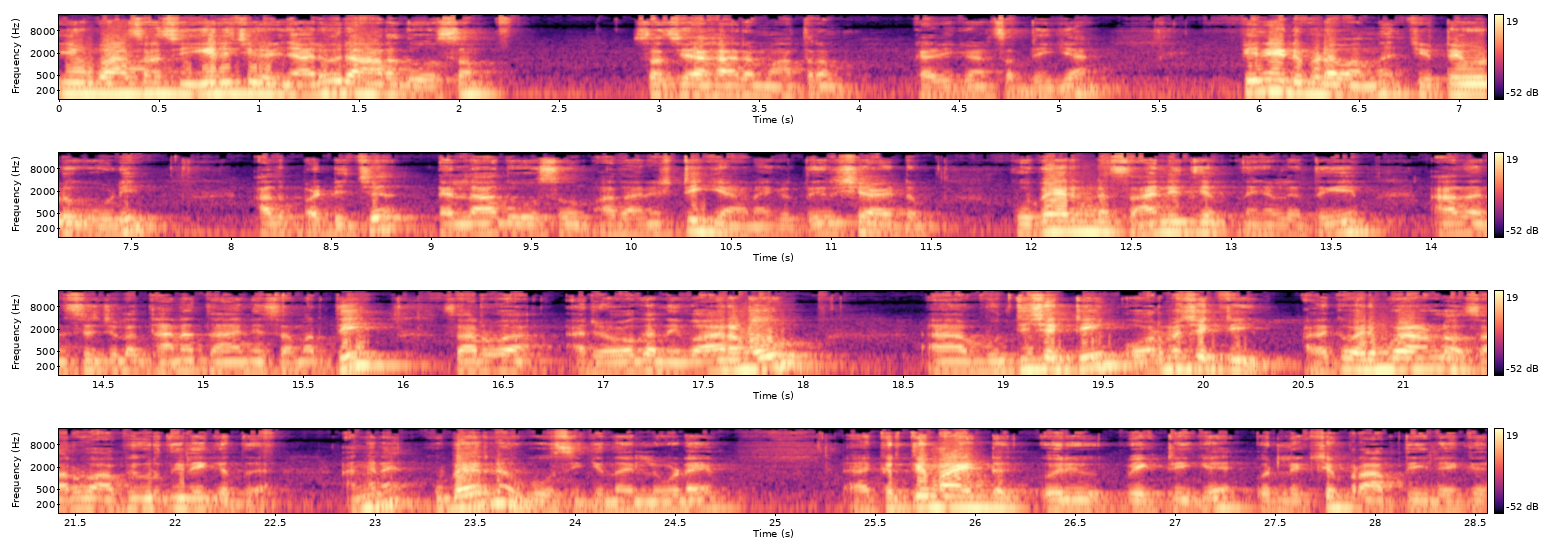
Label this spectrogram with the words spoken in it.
ഈ ഉപാസന സ്വീകരിച്ചു കഴിഞ്ഞാലും ഒരു ആറ് ദിവസം സസ്യാഹാരം മാത്രം കഴിക്കാൻ ശ്രദ്ധിക്കുക. പിന്നീട് ഇവിടെ വന്ന് ചിട്ടയോടുകൂടി അത് പഠിച്ച് എല്ലാ ദിവസവും അത് അനുഷ്ഠിക്കുകയാണെങ്കിൽ തീർച്ചയായിട്ടും കുബേരന്റെ സാന്നിധ്യം നിങ്ങൾ എത്തുകയും അതനുസരിച്ചുള്ള ധനധാന്യ സമൃദ്ധി സർവ രോഗനിവാരണവും ബുദ്ധിശക്തിയും ഓർമ്മശക്തിയും അതൊക്കെ വരുമ്പോഴാണല്ലോ സർവ അഭിവൃദ്ധിയിലേക്ക് എത്തുക. അങ്ങനെ കുബേരനെ ഉപസിക്കുന്നതിലൂടെ കൃത്യമായിട്ട് ഒരു വ്യക്തിക്ക് ഒരു ലക്ഷ്യപ്രാപ്തിയിലേക്ക്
